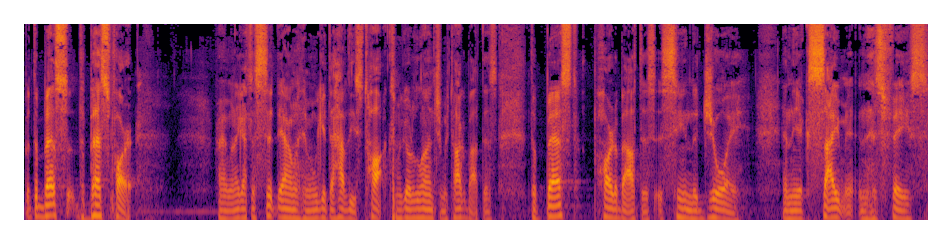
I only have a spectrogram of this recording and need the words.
But the best, the best part, right, when I got to sit down with him and we get to have these talks and we go to lunch and we talk about this, the best part about this is seeing the joy and the excitement in his face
